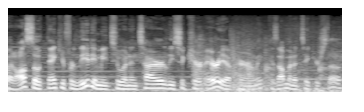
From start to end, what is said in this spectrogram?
But also, thank you for leading me to an entirely secure area, apparently, because I'm going to take your stuff.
